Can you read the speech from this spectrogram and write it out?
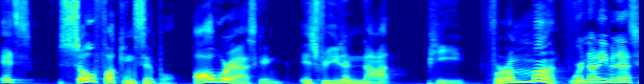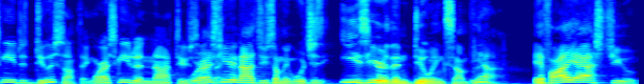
It's so fucking simple. All we're asking is for you to not pee for a month. We're not even asking you to do something. We're asking you to not do something. We're asking you to not do something, which is easier than doing something. Yeah. If I asked you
